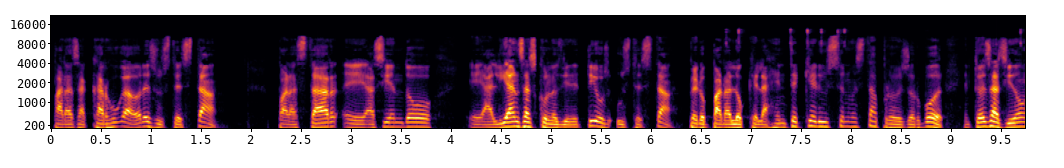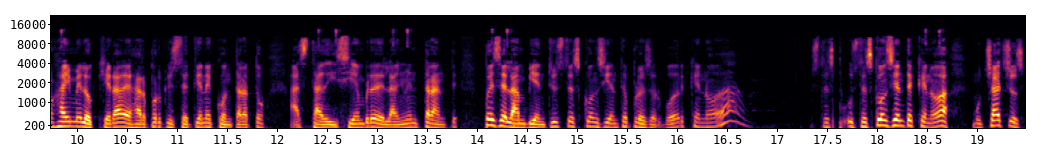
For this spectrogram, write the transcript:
Para sacar jugadores usted está. Para estar eh, haciendo eh, alianzas con los directivos, usted está, pero para lo que la gente quiere usted no está, profesor Boder. Entonces, así don Jaime lo quiera dejar porque usted tiene contrato hasta diciembre del año entrante, pues el ambiente usted es consciente, profesor Boder, que no da. Usted es, usted es consciente que no da. Muchachos,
